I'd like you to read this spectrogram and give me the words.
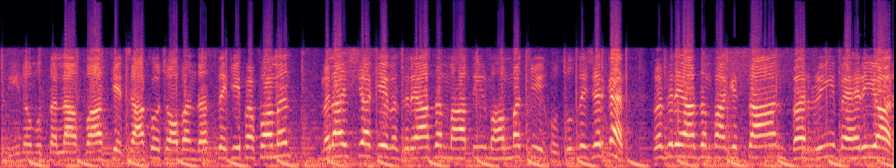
تینوں مسلح افواج کے چاکو چوبن دستے کی پرفارمنس ملائشیا کے وزیراعظم مہاتیر محمد کی خصوصی شرکت وزیر اعظم پاکستان بری بحری اور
